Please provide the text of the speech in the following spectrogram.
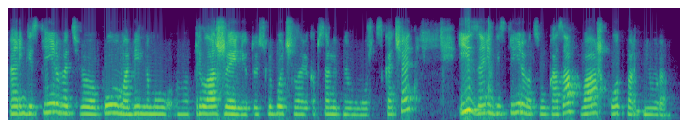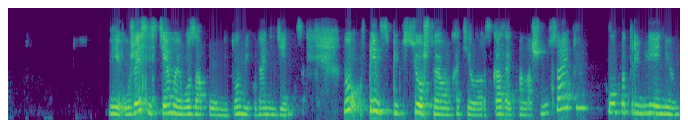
э, регистрировать э, по мобильному э, приложению. То есть любой человек абсолютно его может скачать и зарегистрироваться, указав ваш код партнера и уже система его запомнит, он никуда не денется. Ну, в принципе, все, что я вам хотела рассказать по нашему сайту, по потреблению.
